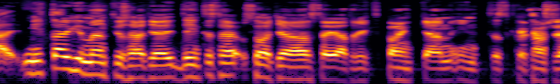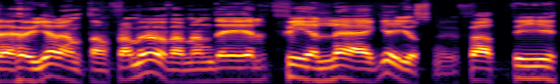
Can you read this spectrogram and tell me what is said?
Äh, mitt argument är så att jag, det är inte så att jag säger att Riksbanken inte ska kanske höja räntan framöver, men det är fel läge just nu. För att vi,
